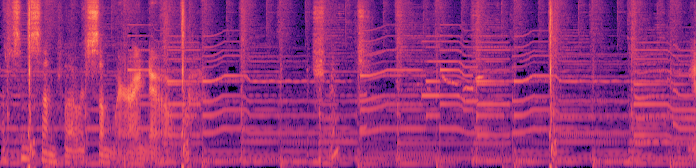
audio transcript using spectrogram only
Got some sunflowers somewhere, I know. Yeah,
